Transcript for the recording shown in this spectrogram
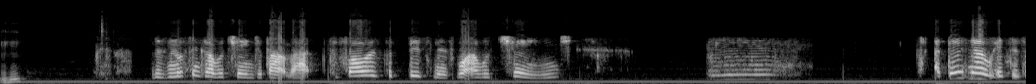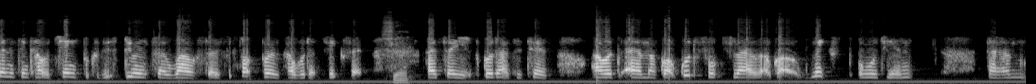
Mm-hmm. There's nothing I would change about that. As far as the business, what I would change, um, I don't know if there's anything I would change because it's doing so well. So if it's not broke, I wouldn't fix it. Sure. I'd say it's good as it is. I would. Um, I've got good foot flow. I've got a mixed audience. Um,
